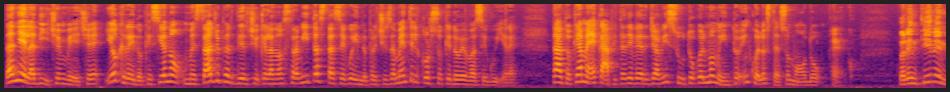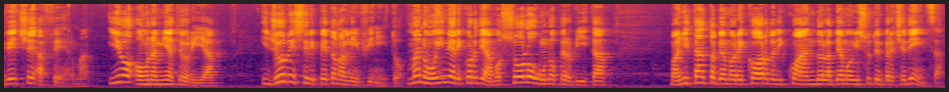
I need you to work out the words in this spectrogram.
Daniela dice invece: Io credo che siano un messaggio per dirci che la nostra vita sta seguendo precisamente il corso che doveva seguire, dato che a me capita di aver già vissuto quel momento in quello stesso modo. Ecco. Valentina invece afferma: Io ho una mia teoria. I giorni si ripetono all'infinito, ma noi ne ricordiamo solo uno per vita. Ma ogni tanto abbiamo il ricordo di quando l'abbiamo vissuto in precedenza.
